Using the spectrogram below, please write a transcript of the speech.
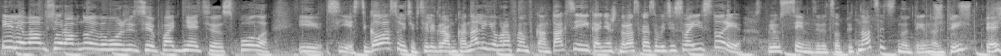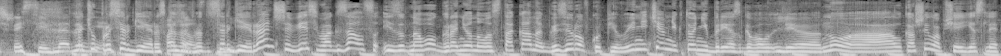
Или вам все равно, и вы можете поднять с пола и съесть. Голосуйте в телеграм-канале Юмор ФМ ВКонтакте и, конечно, рассказывайте свои истории. Плюс 7 915 0303 567. Да, Хочу про Сергея рассказать. Вот, Пожалуйста. Сергей, раньше весь вокзал из одного граненого стакана газировку пил, и ничем никто не брезговал. Ну, а алкаши вообще, если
